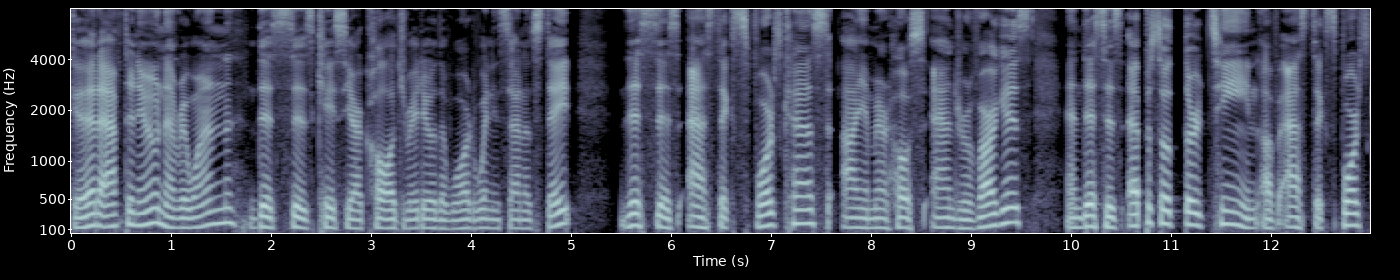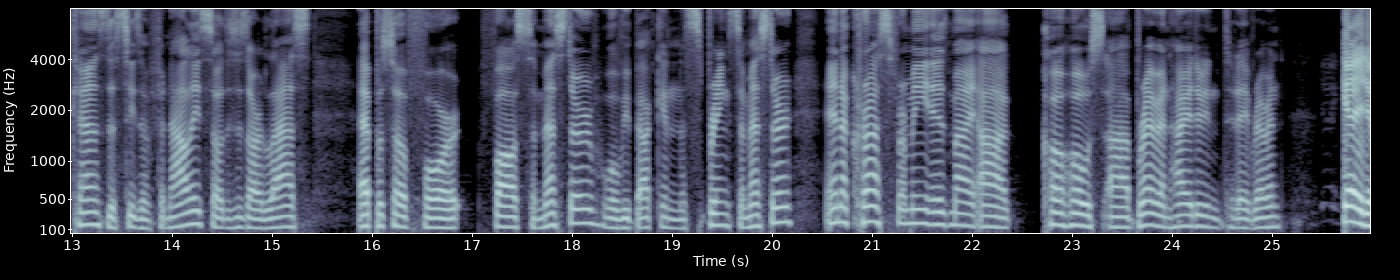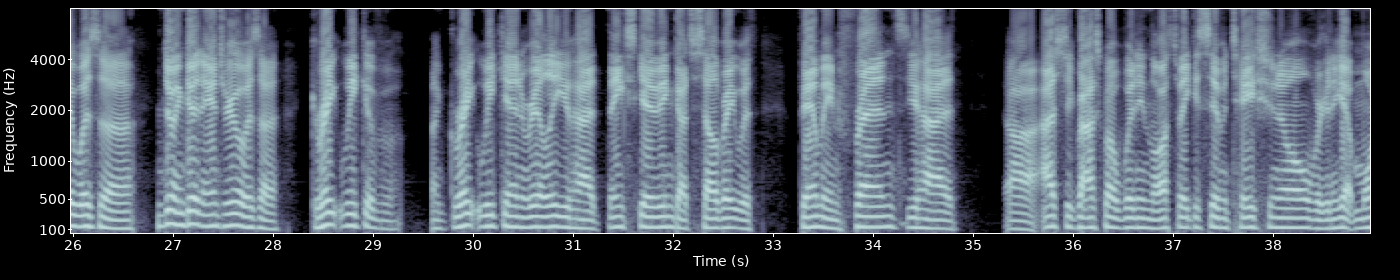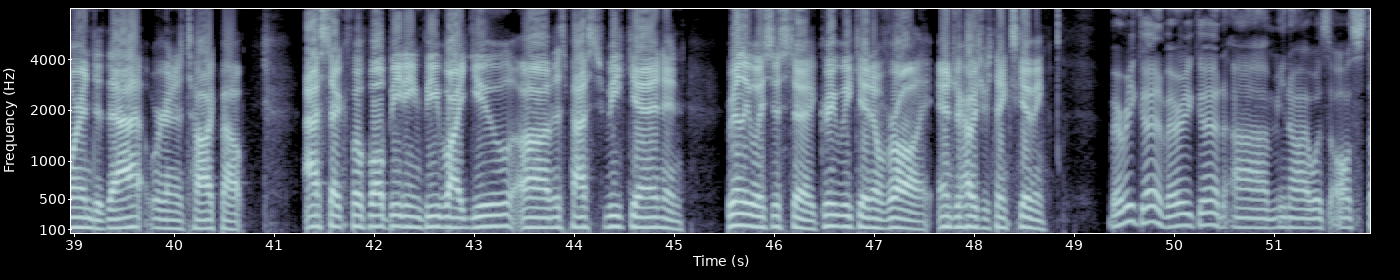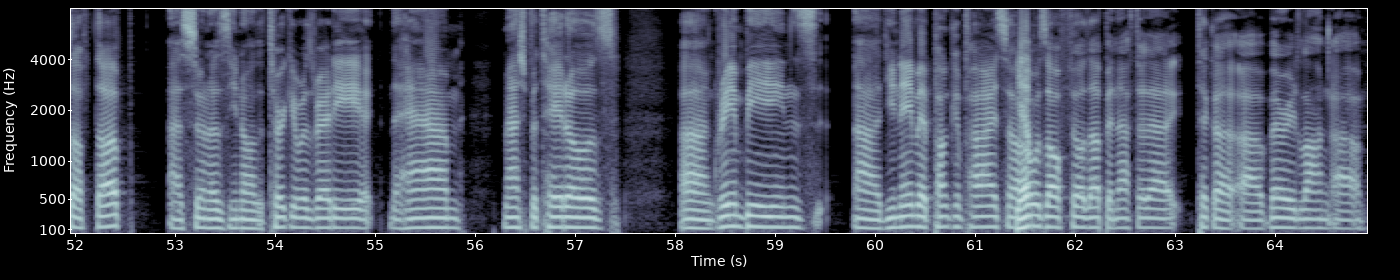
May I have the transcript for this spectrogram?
Good afternoon, everyone. This is KCR College Radio, the award winning sound of state. This is Aztec Sportscast. I am your host, Andrew Vargas, and this is episode 13 of Aztec Sportscast, the season finale. So, this is our last episode for fall semester. We'll be back in the spring semester. And across from me is my uh, co host, uh, Breven. How are you doing today, Breven? Good. It was uh, doing good, Andrew. It was a great week of a great weekend, really. You had Thanksgiving, got to celebrate with family and friends. You had uh, Aztec basketball winning the Las Vegas Invitational. We're going to get more into that. We're going to talk about Aztec football beating BYU uh, this past weekend, and really was just a great weekend overall. Andrew, how was your Thanksgiving? Very good, very good. Um, you know, I was all stuffed up as soon as you know the turkey was ready, the ham, mashed potatoes uh, green beans, uh, you name it, pumpkin pie. So yep. I was all filled up, and after that, I took a, a very long uh,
